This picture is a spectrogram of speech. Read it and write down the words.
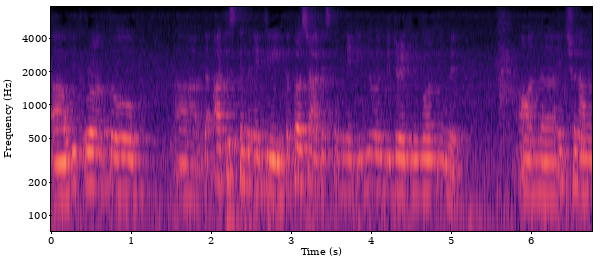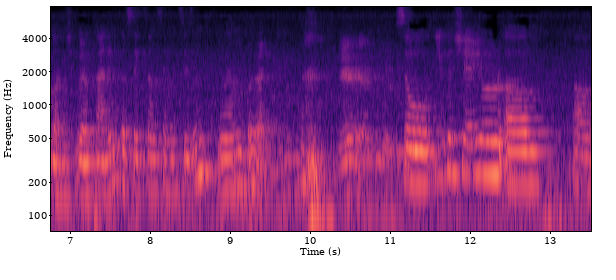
uh, with Toronto uh, the artist community, the first artist community you will be directly working with on uh, in Sunamganj. We are planning the sixth and seventh season. You remember, right? yeah, yeah, I do. So you can share your um, uh,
